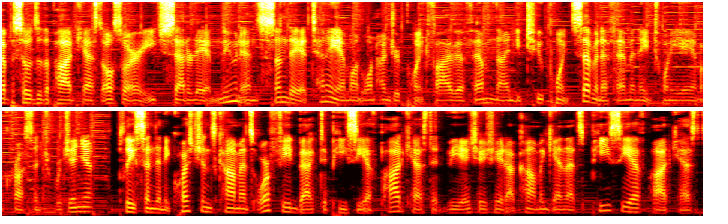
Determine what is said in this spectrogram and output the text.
Episodes of the podcast also air each Saturday at noon and Sunday at 10 a.m. on 100.5 FM, 92.7 FM, and 8:20 a.m. across Central Virginia. Please send any questions, comments, or feedback to PCFpodcast at VHHA.com. Again, that's PCFpodcast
